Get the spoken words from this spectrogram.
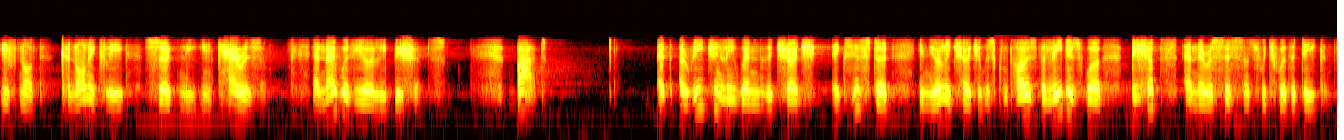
if not canonically, certainly in charism. And they were the early bishops. But originally, when the church existed in the early church, it was composed, the leaders were bishops and their assistants, which were the deacons.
